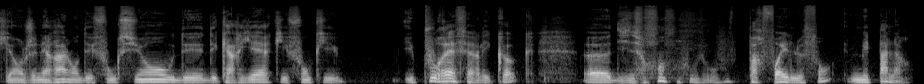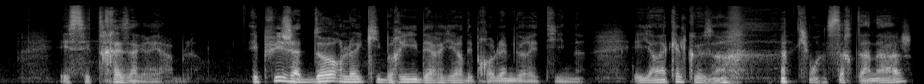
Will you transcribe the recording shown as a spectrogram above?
qui en général ont des fonctions ou des, carrières qui font qu'ils ils pourraient faire les coqs, euh, disons, parfois ils le font, mais pas là. Et c'est très agréable. Et puis j'adore l'œil qui brille derrière des problèmes de rétine. Et il y en a quelques-uns qui ont un certain âge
